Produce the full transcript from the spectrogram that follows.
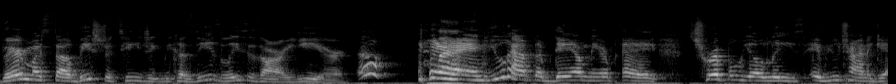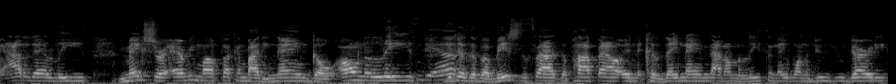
very much so be strategic because these leases are a year. Oh. and you have to damn near pay triple your lease if you trying to get out of that lease. Make sure every motherfucking body name go on the lease. Yep. Because if a bitch decides to pop out and because they name not on the lease and they want to do you dirty,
